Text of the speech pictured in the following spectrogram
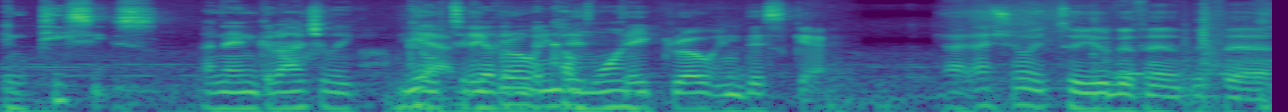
in pieces and then gradually go yeah, together and become this, one? they grow in this gap. I show it to you with a, with a uh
